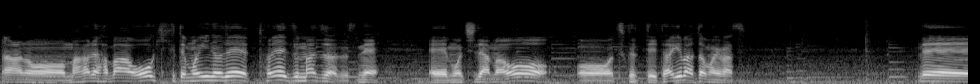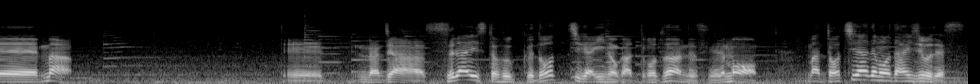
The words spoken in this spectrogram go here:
あの曲がる幅は大きくてもいいのでとりあえずまずはですね、えー、持ち球を作っていただければと思います。でまあえー、じゃあスライスとフックどっちがいいのかってことなんですけれどもまあどちらでも大丈夫です。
